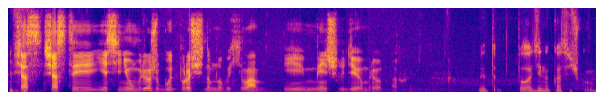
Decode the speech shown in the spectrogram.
Сейчас, сейчас ты, если не умрешь, будет проще намного хилам. И меньше людей умрет, нахуй. Это паладина касочку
